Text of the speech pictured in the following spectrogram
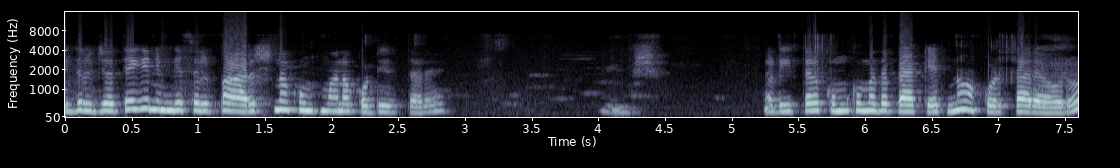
ಇದ್ರ ಜೊತೆಗೆ ನಿಮಗೆ ಸ್ವಲ್ಪ ಅರಿಶಿನ ಕುಂಕುಮನ ಕೊಟ್ಟಿರ್ತಾರೆ. ನೋಡಿ, ಈ ಥರ ಕುಂಕುಮದ ಪ್ಯಾಕೆಟ್ನು ಕೊಡ್ತಾರೆ ಅವರು.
